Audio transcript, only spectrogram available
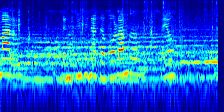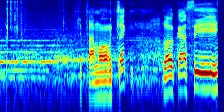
kamar dan di sini ada kolam. Ayo, Kita mau cek lokasi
